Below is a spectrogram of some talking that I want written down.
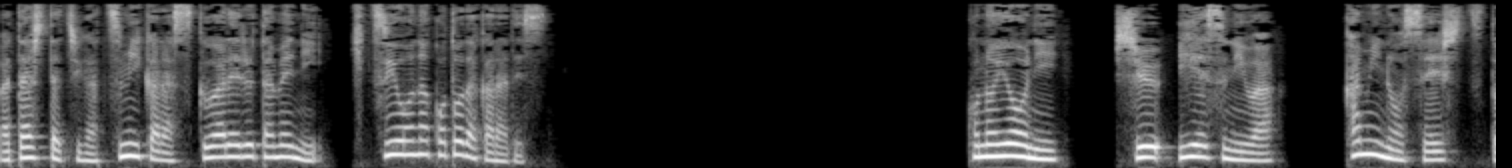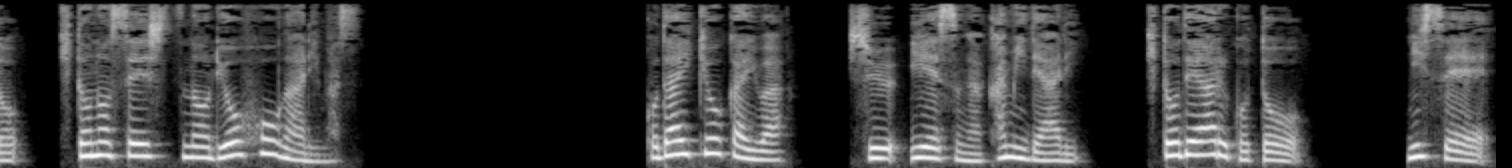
私たちが罪から救われるために必要なことだからです。このように、主イエスには神の性質と人の性質の両方があります。古代教会は主イエスが神であり、人であることを二世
